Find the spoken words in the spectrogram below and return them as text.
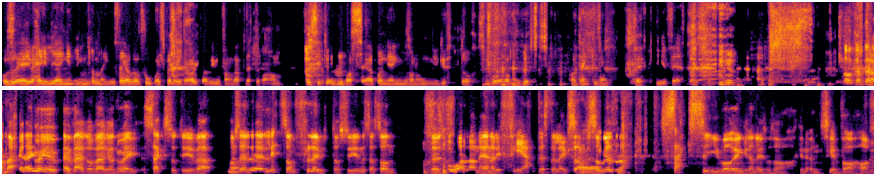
og så er jo hele gjengen yngre enn meg. Hvis jeg hadde vært fotballspiller i dag, så hadde jeg jo faen vært veteran. Så jeg sitter jo egentlig bare og ser på en gjeng med sånne unge gutter som går av en buss, og tenker sånn Fuck, de er fete. Altså. Akkurat det der merker jeg jo er verre og verre. Nå er jeg 26, og så er det litt sånn flaut å synes at sånn Haaland er en av de feteste, liksom. Ja, ja. Som er sånn seks-syv år yngre enn liksom sånn, kunne ønske jeg var han.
